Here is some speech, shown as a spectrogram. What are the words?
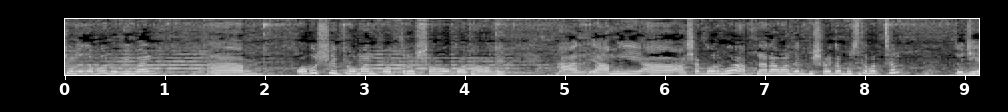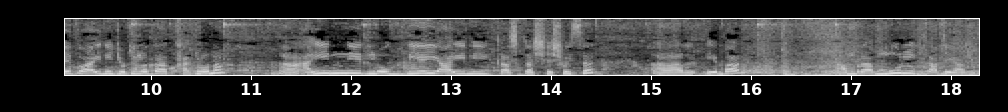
চলে যাব, রবিবার অবশ্যই প্রমাণপত্র সহ কথা হবে। আর আমি আশা করব আপনারা আমাদের বিষয়টা বুঝতে পারছেন। তো যেহেতু আইনি জটিলতা থাকল না আইনির লোক দিয়েই আইনি কাজটা শেষ হয়েছে আর এবার আমরা মূল কাজে আসব।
